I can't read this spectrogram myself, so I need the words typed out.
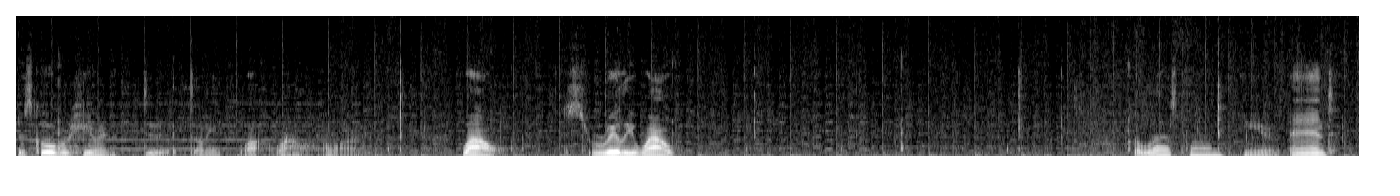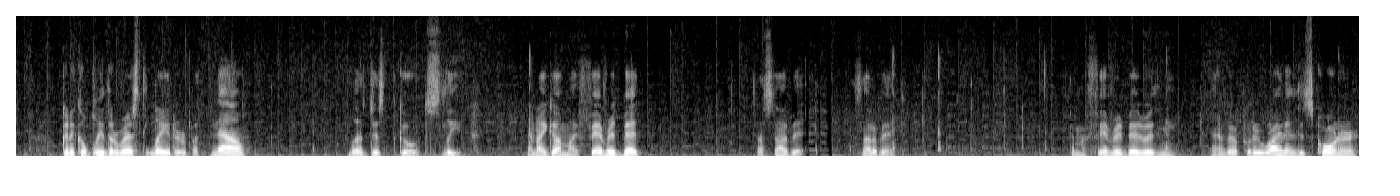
just go over here and do it. I mean wow wow wow. Just really wow. The last one here and I'm gonna complete the rest later but now let's just go to sleep. And I got my favorite bed. That's not a bed. That's not a bed. Got my favorite bed with me and I'm gonna put it right in this corner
